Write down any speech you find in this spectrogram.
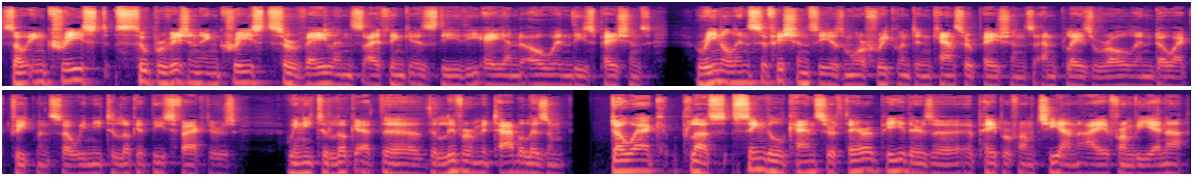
So, increased supervision, increased surveillance, I think, is the, the A and O in these patients. Renal insufficiency is more frequent in cancer patients and plays a role in DOAC treatment. So, we need to look at these factors. We need to look at the, the liver metabolism. DOAC plus single cancer therapy. There's a, a paper from Cihan Ay from Vienna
